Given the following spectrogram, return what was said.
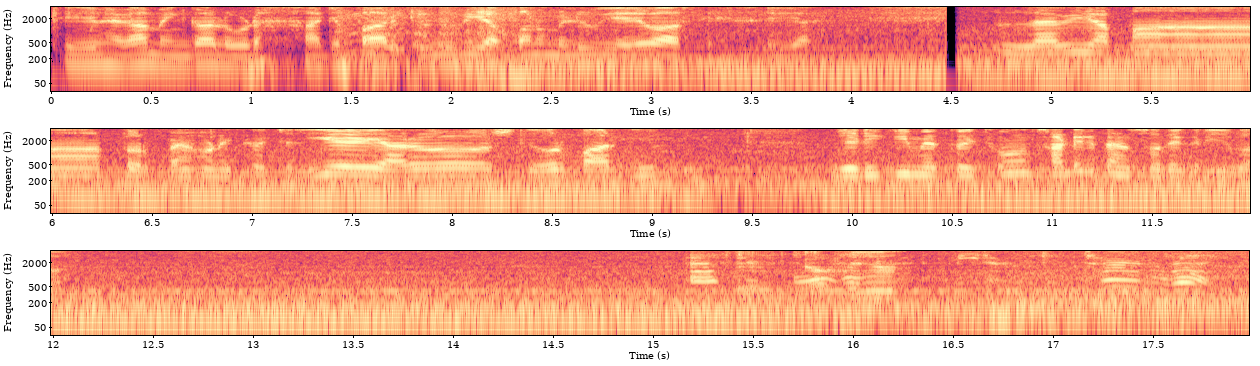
ਤੇ ਹੈਗਾ ਮਹਿੰਗਾ ਲੋਡ। ਅੱਜ ਪਾਰਕਿੰਗ ਵੀ ਆਪਾਂ ਨੂੰ ਮਿਲੂਗੀ ਇਹਦੇ ਵਾਸਤੇ ਠੀਕ ਆ। ਲੈ ਵੀ ਆਪਾਂ ਤੁਰ ਪਏ ਹੁਣ ਇੱਥੋਂ ਚੱਲੀਏ ਯਾਰ ਸਿਕਿਉਰ ਪਾਰਕਿੰਗ ਜਿਹੜੀ ਕਿ ਮੇਰੇ ਤੋਂ ਇੱਥੋਂ 350 ਦੇ ਕਰੀਬ ਆ। ਹਾਂ। 400 meters, turn right.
